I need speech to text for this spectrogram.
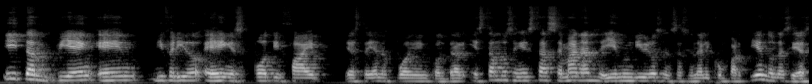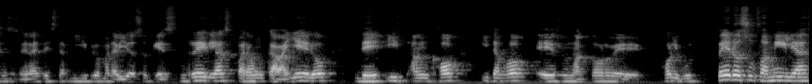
y también en diferido en Spotify y hasta ya nos pueden encontrar. Estamos en estas semanas leyendo un libro sensacional y compartiendo unas ideas sensacionales de este libro maravilloso que es Reglas para un caballero de Ethan Hawke. Ethan Hawke es un actor de Hollywood, pero su familia,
